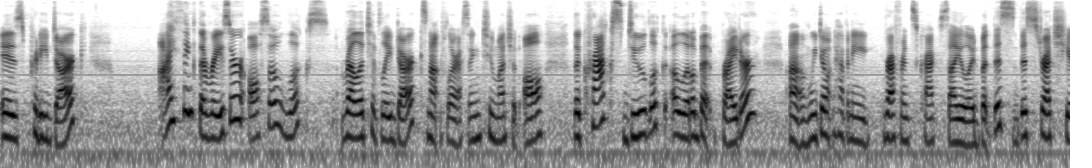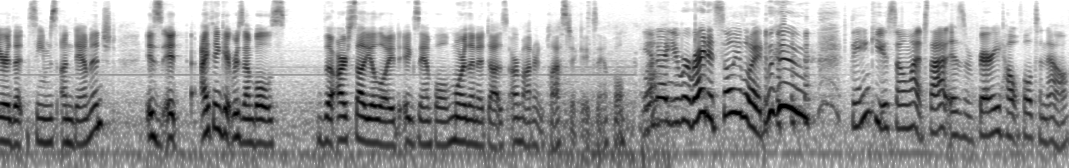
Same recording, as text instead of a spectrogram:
is pretty dark. I think the razor also looks relatively dark. It's not fluorescing too much at all. The cracks do look a little bit brighter. Um, we don't have any reference cracked celluloid, but this this stretch here that seems undamaged is it I think it resembles the our celluloid example more than it does our modern plastic example. Anna, you were right. It's celluloid. Woohoo! Thank you so much. That is very helpful to know.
